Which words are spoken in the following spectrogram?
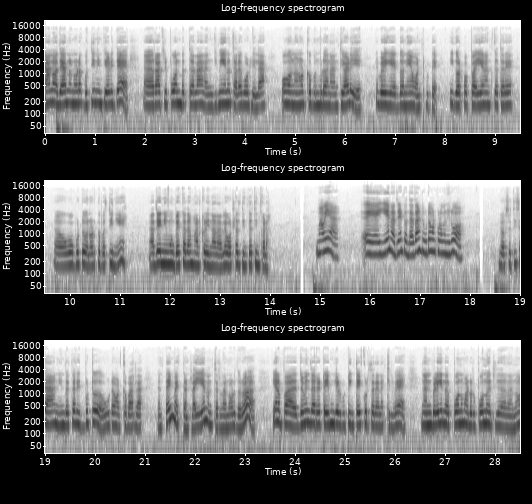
ನಾನು ಅದ್ಯಾರನ್ನ ನೋಡಕ್ ಬರ್ತೀನಿ ಅಂತ ಹೇಳಿದ್ದೆ. ರಾತ್ರಿ ಫೋನ್ ಬತ್ತಲ್ಲ ನಂಗೆ ಇನ್ನೇನು ತಲೆ ಓಡ್ಲಿಲ್ಲ. ಓ ನಾನು ನೋಡ್ಕೊ ಬಂದ್ಬಿಡೋಣ ಅಂತೇಳಿ ಬೆಳಿಗ್ಗೆ ಎದ್ದೋನೇ ಹೊಂಟ್ಬಿಟ್ಟೆ. ಈಗ ಅವ್ರ ಪಪ್ಪ ಏನು ಅನ್ಕೋತಾರೆ ಹೋಗ್ಬಿಟ್ಟು ನೋಡ್ಕೊ ಬರ್ತೀನಿ. ಅದೇ ನಿಮಗೆ ಬೇಕಾದಂಗೆ ಮಾಡ್ಕೊಳ್ಳಿ ನಾನು ಅಲ್ಲೇ ಹೋಟ್ಲಲ್ಲಿ ತಿನ್ಕೊ ತಿನ್ಕಣ ಮಾವಯ್ಯ ಏನು ಅರ್ಜೆಂಟ್ ಒಂದು ಅರ್ಧ ಊಟ ಮಾಡ್ಕೊಂಡು ನೀರು ಇವಾಗ ಸತೀಸ ನೀನು ಬೇಕಾದ್ರೆ ಇದ್ಬಿಟ್ಟು ಊಟ ಮಾಡ್ಕೊಬಾರ್ಲ ನನ್ನ ಟೈಮ್ ಆಯ್ತು ಕಂಟ್ಲ ಏನಂತಾರಲ್ಲ ನೋಡಿದ್ರು? ಏನಪ್ಪ ಜಮೀನ್ದಾರ ಟೈಮ್ಗೆ ಹೇಳ್ಬಿಟ್ಟು ಹಿಂಗೆ ಕೈ ಕೊಡ್ತಾರೆ ಅನ್ನಕ್ಕಿಲ್ವೇ? ನಾನು ಬೆಳಗಿನ ಫೋನ್ ಮಾಡೋರು ಫೋನು ಎತ್ತಲಿಲ್ಲ ನಾನು.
